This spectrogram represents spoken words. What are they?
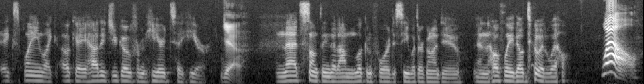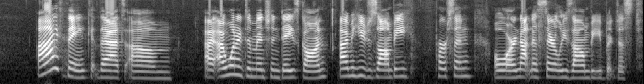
explained like, okay, how did you go from here to here? yeah, And that's something that I'm looking forward to see what they're going to do, and hopefully they'll do it well. Well, I think that um, I, I wanted to mention Days Gone. I'm a huge zombie person, or not necessarily zombie, but just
